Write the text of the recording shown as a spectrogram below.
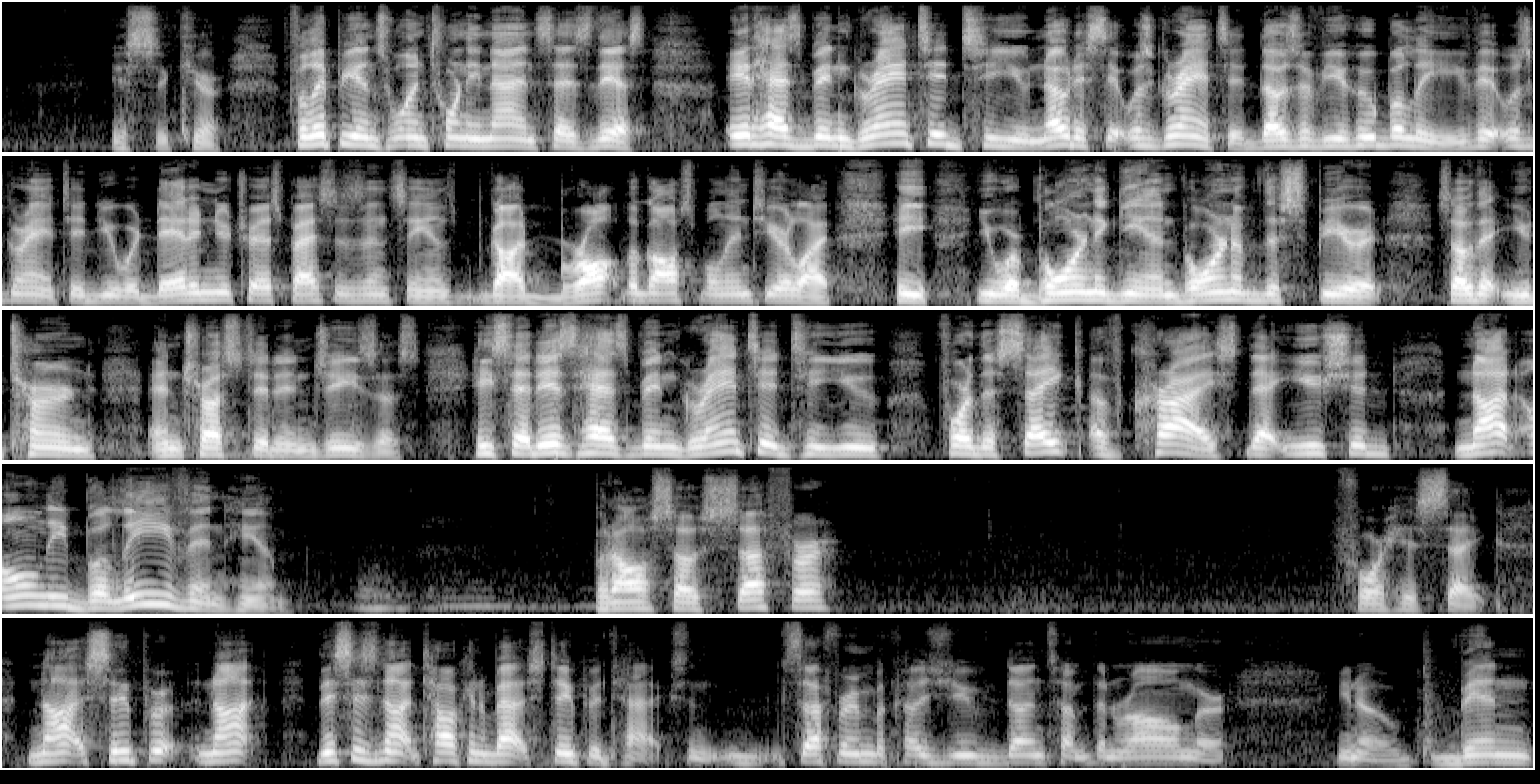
is secure. Philippians 1:29 says this, it has been granted to you. Notice it was granted. Those of you who believe, it was granted. You were dead in your trespasses and sins. God brought the gospel into your life. He, you were born again, born of the Spirit, so that you turned and trusted in Jesus. He said, It has been granted to you for the sake of Christ that you should not only believe in Him, but also suffer for His sake. Not super, not this is not talking about stupid tax and suffering because you've done something wrong or, you know, been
